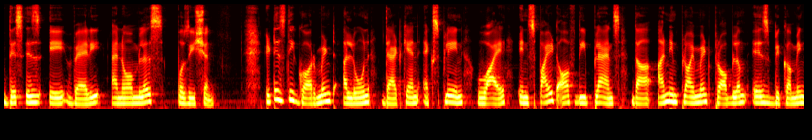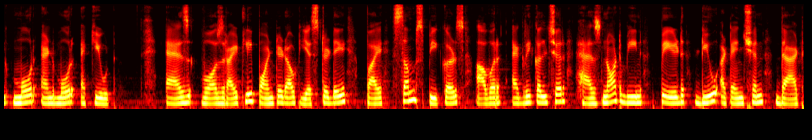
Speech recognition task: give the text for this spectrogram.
This is a very anomalous position. It is the government alone that can explain why, in spite of the plans, the unemployment problem is becoming more and more acute. As was rightly pointed out yesterday by some speakers, our agriculture has not been paid due attention that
